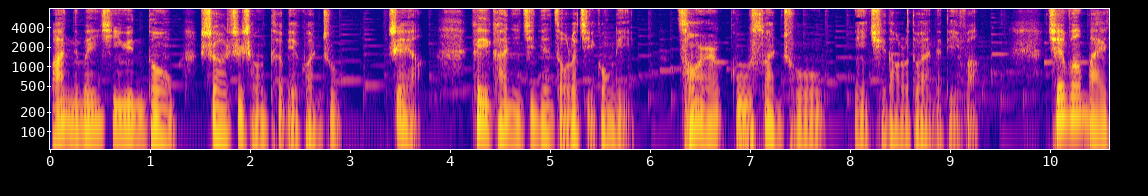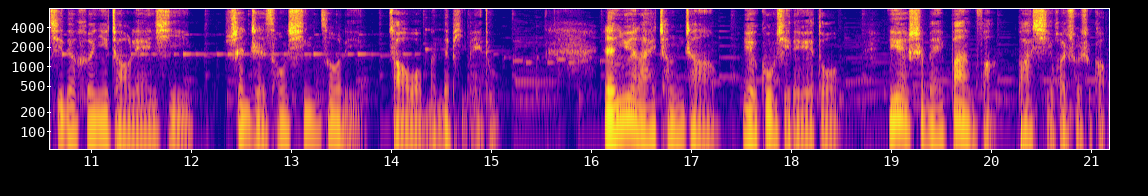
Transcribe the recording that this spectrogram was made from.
把你的微信运动设置成特别关注，这样可以看你今天走了几公里，从而估算出你去到了多远的地方，千方百计的和你找联系，甚至从星座里。找我们的匹配度，人越来成长，越顾忌的越多，越是没办法把喜欢说出口。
